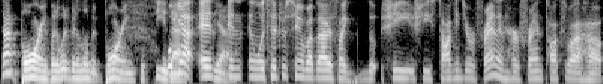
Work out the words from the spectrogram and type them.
not boring, but it would have been a little bit boring to see Well, that. yeah, and, yeah. and and what's interesting about that is like the, she she's talking to her friend, and her friend talks about how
